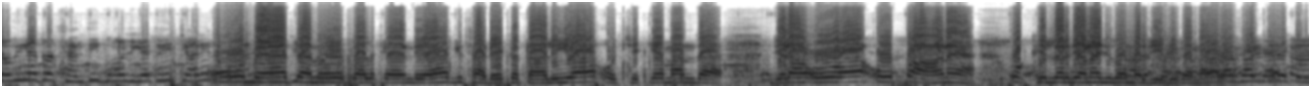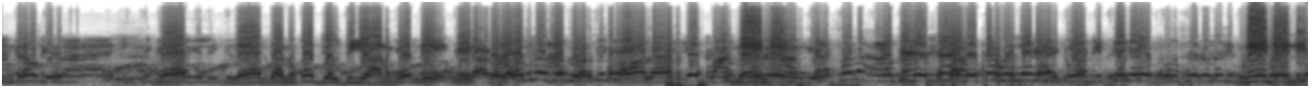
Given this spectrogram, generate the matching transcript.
24 ਤੋਂ 37 ਪਹੁੰਚ ਗਏ ਤੁਸੀਂ 40 ਉਹ ਮੈਂ ਤੁਹਾਨੂੰ ਇਹ ਗੱਲ ਕਹਿਣ ਡਿਆ ਕਿ ਸਾਡੇ 41 ਆ ਉਹ ਛਿੱਕੇਮੰਦ ਆ ਜਿਹੜਾ ਉਹ ਆ ਉਹ ਭਾਣ ਹੈ ਉਹ ਖਿੱਲਰ ਜਾਣਾ ਜਦੋਂ ਮਰਜ਼ੀ ਸੀ ਕਰਨਾ। ਮੈਂ ਮੈਂ ਤੁਹਾਨੂੰ ਕਹਾਂ ਜਲਦੀ ਆਣਗੇ ਵੇਟ ਕਰੋ। ਸਵਾਲ ਹੈ ਕਿ ਪੰਜ ਨਹੀਂ, ਨਹੀਂ। ਡਾਕਟਰ ਸਾਹਿਬ ਅੱਜ ਵੋਟਾਂ ਵੋਟਾਂ ਹੋਈਆਂ ਨੇ ਜਿੱਤੇ ਨੇ ਕੌਂਸਲਰ ਉਹਨਾਂ ਦੀ ਨਹੀਂ ਨਹੀਂ ਨਹੀਂ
